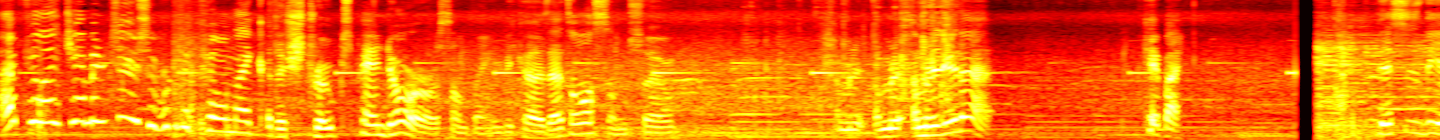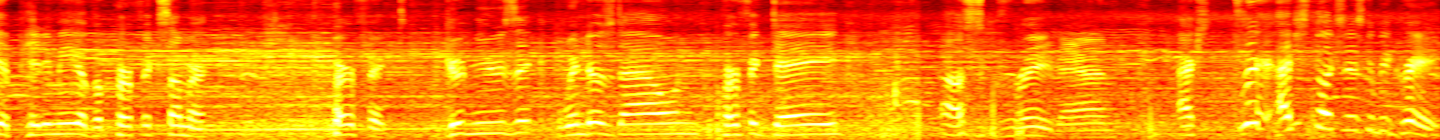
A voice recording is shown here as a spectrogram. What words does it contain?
I feel like jamming it too, so we're gonna put like the Strokes Pandora or something because that's awesome. So I'm gonna I'm gonna I'm gonna do that. Okay, bye. This is the epitome of a perfect summer. Perfect. Good music, windows down, perfect day. Oh, this is great, man. Actually, I just feel like today's gonna be great.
